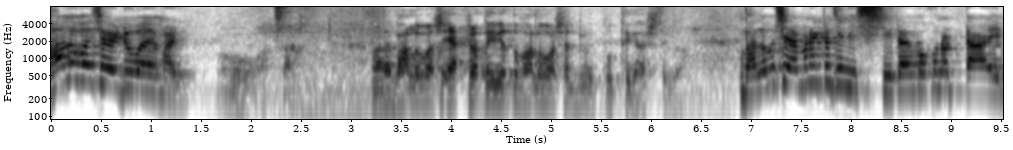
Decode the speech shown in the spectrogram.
ভালোবাসায় ডুবায় মারে। ও আচ্ছা। মানে ভালোবাসা এক রাতেই এত ভালোবাসা কোথেকে আসছিল? ভালোবাসা এমন একটা জিনিস সেটা কখনো টাইম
